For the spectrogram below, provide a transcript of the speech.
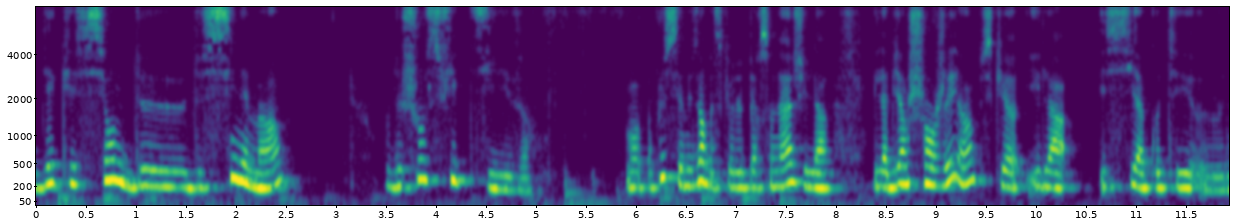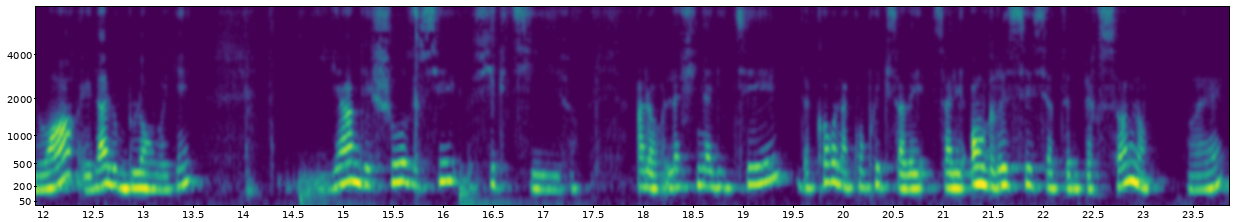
des questions de cinéma ou de choses fictives. En plus, c'est amusant parce que le personnage, il a, il a bien changé, hein, puisqu'il a ici un côté euh, le noir et là le blanc, vous voyez. Il y a des choses aussi fictives. Alors, la finalité, d'accord, on a compris que ça allait, ça allait engraisser certaines personnes, ouais.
